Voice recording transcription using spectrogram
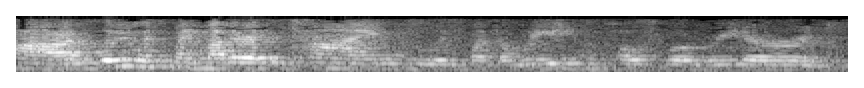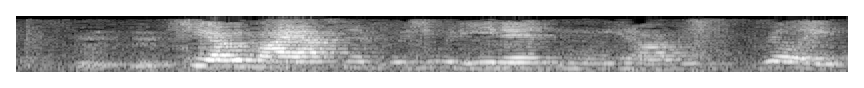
Uh, I was living with my mother at the time, who was like a raging compulsive overeater, and she, I would buy abstinent food, she would eat it, and you know, I was really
